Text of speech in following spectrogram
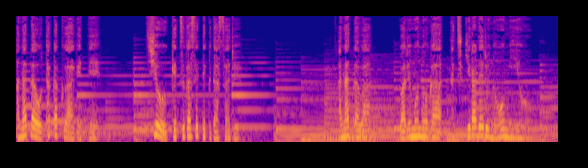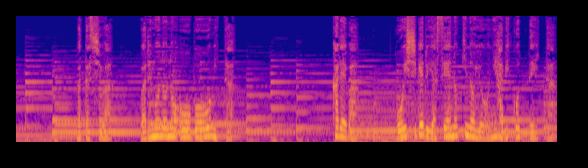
あなたを高く上げて、地を受け継がせてくださる。あなたは悪者が断ち切られるのを見よう。私は悪者の横暴を見た。彼は生い茂る野生の木のようにはびこっていた。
